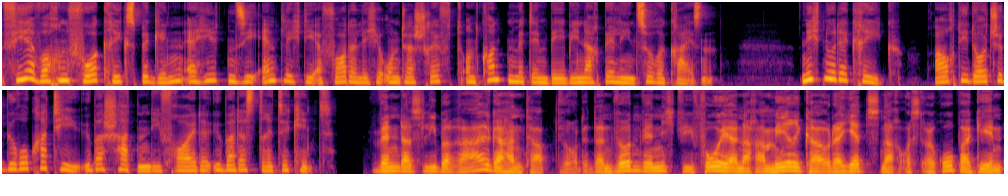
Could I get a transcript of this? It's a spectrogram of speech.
Vier Wochen vor Kriegsbeginn erhielten sie endlich die erforderliche Unterschrift und konnten mit dem Baby nach Berlin zurückreisen. Nicht nur der Krieg, auch die deutsche Bürokratie überschatten die Freude über das dritte Kind. Wenn das liberal gehandhabt würde, dann würden wir nicht wie vorher nach Amerika oder jetzt nach Osteuropa gehen,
